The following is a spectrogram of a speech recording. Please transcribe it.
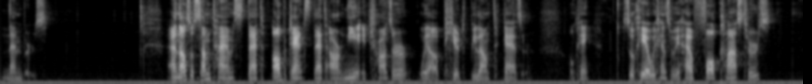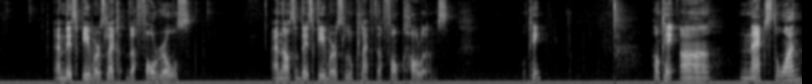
numbers. And also sometimes that objects that are near each other will appear to belong together. Okay, so here we can see we have four clusters and this gives us like the four rows and also this gives us look like the four columns. Okay. Okay, uh, next one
